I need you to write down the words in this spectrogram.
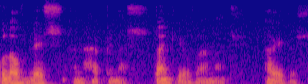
full of bliss and happiness. Thank you very much. Hare Krishna.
